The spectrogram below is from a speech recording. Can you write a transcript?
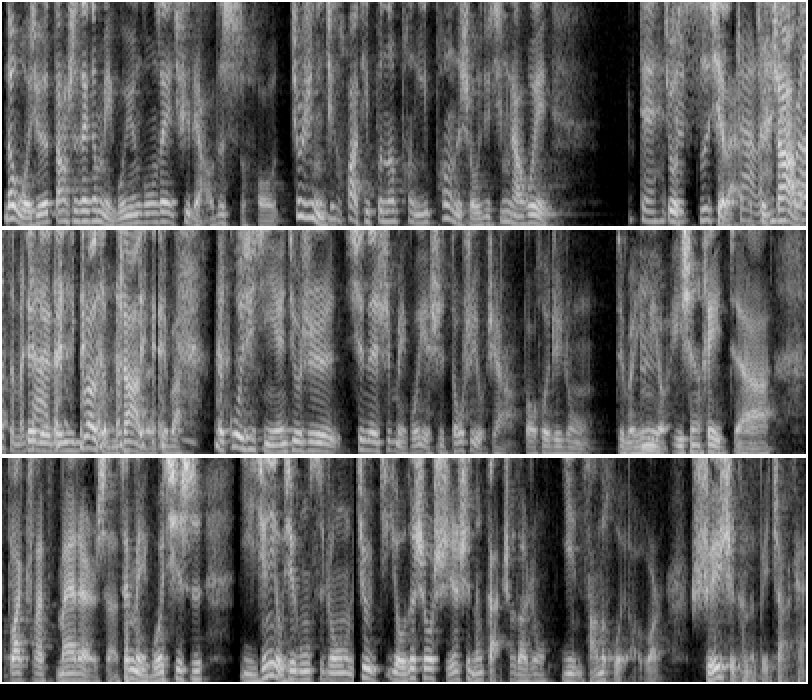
那我觉得当时在跟美国员工在去聊的时候，就是你这个话题不能碰，一碰的时候就经常会。对，就撕起来了，就炸了。对对对，你不知道怎么炸的，对吧？那过去几年就是现在是美国也是都是有这样，包括这种，对吧？因为有 Asian hate 啊，Black Lives Matters 啊，在美国其实已经有些公司中就有的时候实际上是能感受到这种隐藏的火药味儿，随时可能被炸开。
